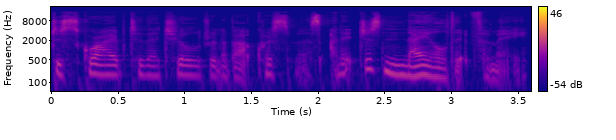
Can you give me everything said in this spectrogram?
described to their children about Christmas, and it just nailed it for me.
